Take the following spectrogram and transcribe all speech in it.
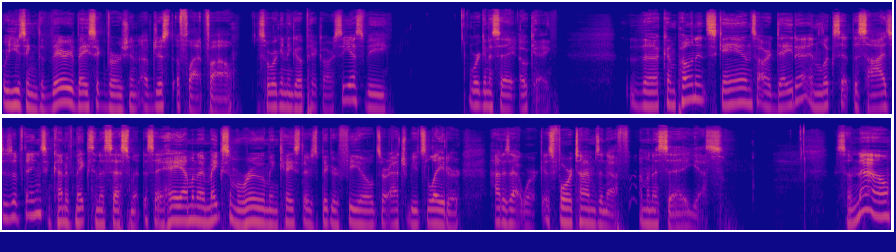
We're using the very basic version of just a flat file. So we're going to go pick our CSV. We're going to say, okay, the component scans our data and looks at the sizes of things and kind of makes an assessment to say, hey, I'm going to make some room in case there's bigger fields or attributes later. How does that work? Is four times enough? I'm going to say yes. So now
